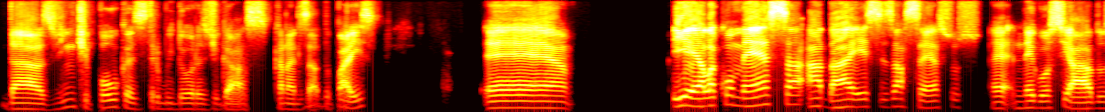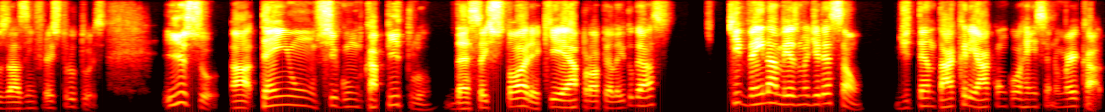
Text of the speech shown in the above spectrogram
das 20 e poucas distribuidoras de gás canalizado do país. É, e ela começa a dar esses acessos é, negociados às infraestruturas. Isso ah, tem um segundo capítulo dessa história, que é a própria lei do gás, que vem na mesma direção, de tentar criar concorrência no mercado.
